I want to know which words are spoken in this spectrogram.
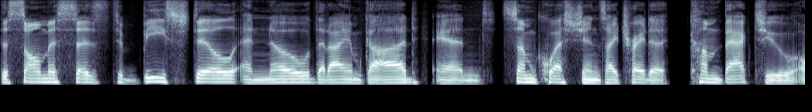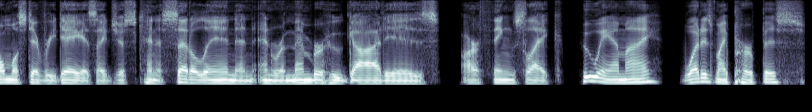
The psalmist says to be still and know that I am God. And some questions I try to come back to almost every day as I just kind of settle in and, and remember who God is are things like who am I? What is my purpose?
